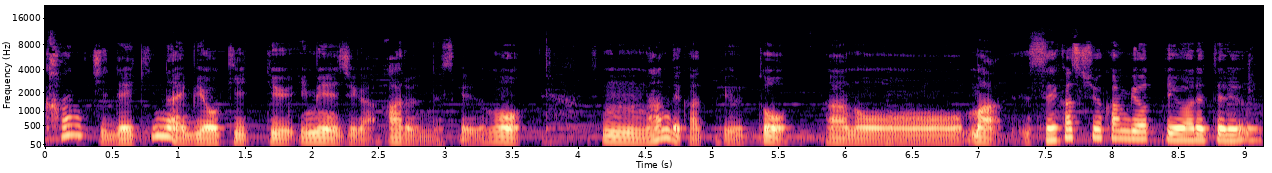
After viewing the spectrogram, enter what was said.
完治できない病気っていうイメージがあるんですけれども、うん、なんでかっていうと、あのー、まあ、生活習慣病って言われてる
